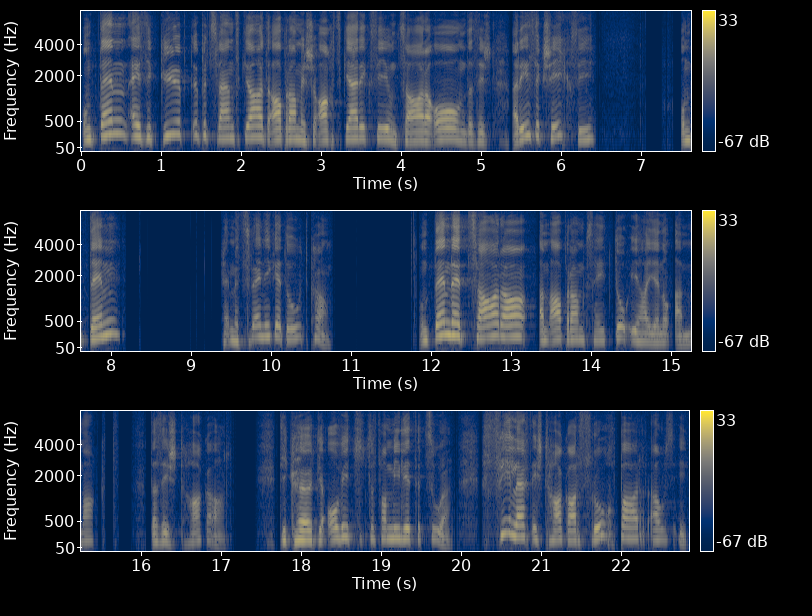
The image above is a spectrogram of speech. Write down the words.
Und dann haben sie geübt, über 20 Jahre. Der Abraham war schon 80-jährig und Sarah auch. Und das war eine riesige Geschichte. Und dann hat man zu wenig Geduld gehabt. Und dann hat Sarah am Abraham gesagt, du, ich habe ja noch eine Magd. Das ist die Hagar. Die gehört ja auch wieder zur Familie dazu. Vielleicht ist die Hagar fruchtbarer als ich.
